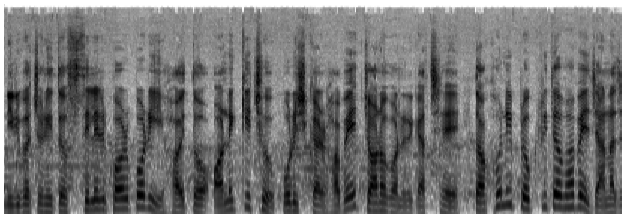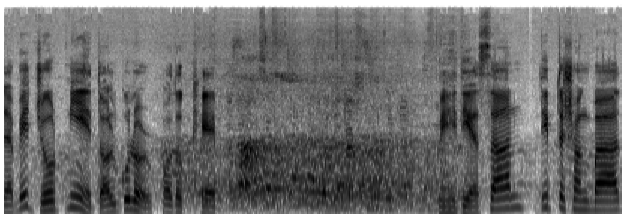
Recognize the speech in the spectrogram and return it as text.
নির্বাচনী তফসিলের পরপরই হয়তো অনেক কিছু পরিষ্কার হবে জনগণের কাছে। তখনই প্রকৃতভাবে জানা যাবে জোট নিয়ে দলগুলোর পদক্ষেপ। মেহেদি হাসান দীপ্ত সংবাদ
